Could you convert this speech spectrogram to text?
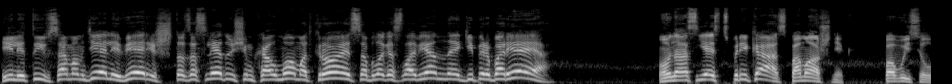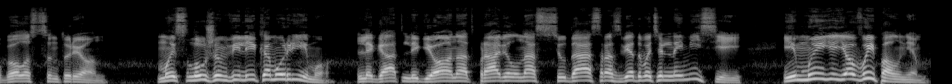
Или ты в самом деле веришь, что за следующим холмом откроется благословенная Гиперборея?» «У нас есть приказ, помощник!» — повысил голос Центурион. «Мы служим Великому Риму. Легат Легиона отправил нас сюда с разведывательной миссией, и мы ее выполним!»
